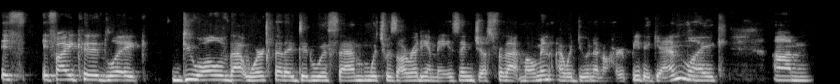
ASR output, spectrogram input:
if if I could like do all of that work that I did with them, which was already amazing just for that moment, I would do it in a heartbeat again. Like, um,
